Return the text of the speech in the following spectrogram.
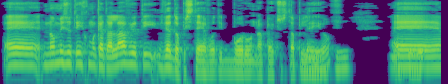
ε, νομίζω ότι έχουμε καταλάβει ότι δεν το πιστεύω ότι μπορούν να παίξουν στα playoff. Ε,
